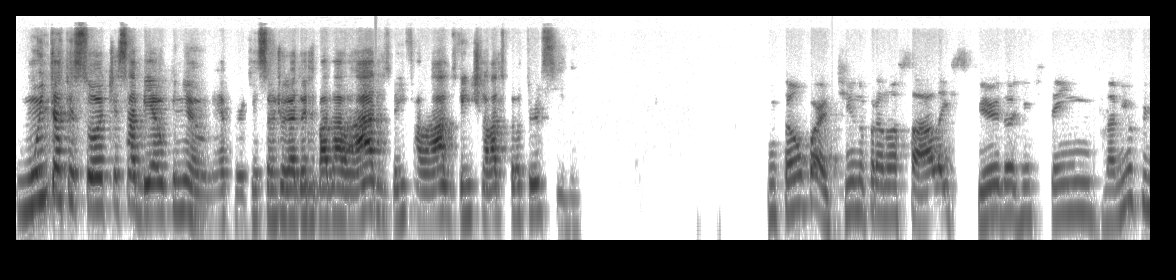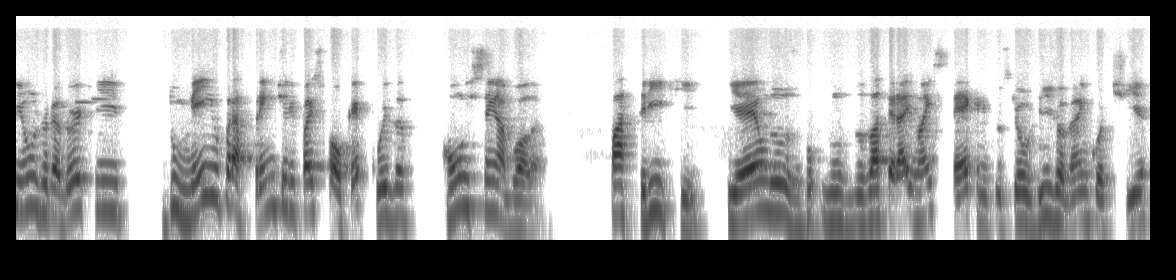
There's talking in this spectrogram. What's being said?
muita pessoa quer saber a opinião, né? Porque são jogadores badalados, bem falados, ventilados pela torcida. Então, partindo para nossa ala esquerda, a gente tem, na minha opinião, um jogador que do meio para frente ele faz qualquer coisa com e sem a bola. Patrick, que é um dos, um dos laterais mais técnicos que eu vi jogar em Cotia,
